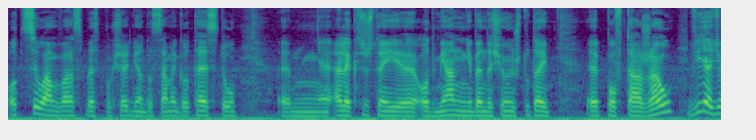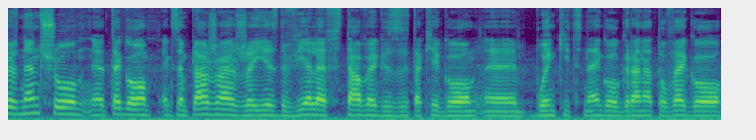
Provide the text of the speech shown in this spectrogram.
odsyłam Was bezpośrednio do samego testu elektrycznej e, odmiany. Nie będę się już tutaj e, powtarzał. Widać we wnętrzu tego egzemplarza, że jest wiele wstawek z takiego błękitnego, granatowego,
